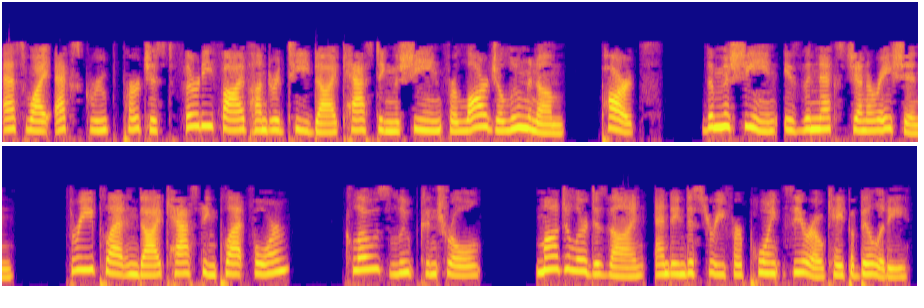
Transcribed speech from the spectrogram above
SYX Group purchased 3500T die casting machine for large aluminum parts. The machine is the next generation 3 platen die casting platform, closed loop control, modular design and industry 4.0 capability.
